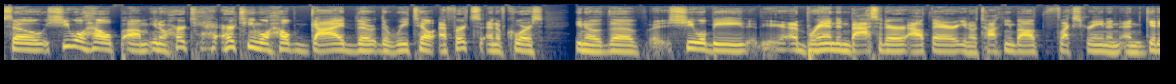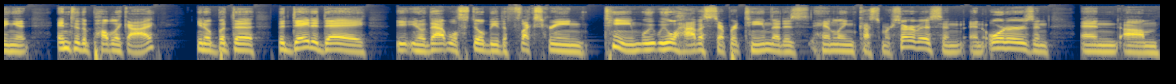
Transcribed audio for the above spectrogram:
So she will help. Um, you know, her t- her team will help guide the the retail efforts, and of course, you know, the she will be a brand ambassador out there. You know, talking about flex screen and and getting it into the public eye. You know, but the the day to day, you know, that will still be the flex screen team. We we will have a separate team that is handling customer service and and orders and and um,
